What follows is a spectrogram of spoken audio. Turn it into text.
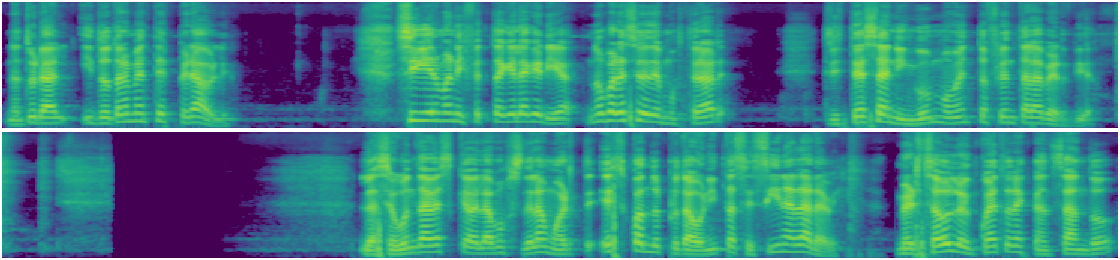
natural y totalmente esperable. Si bien manifiesta que la quería, no parece demostrar tristeza en ningún momento frente a la pérdida. La segunda vez que hablamos de la muerte es cuando el protagonista asesina al árabe. Mersault lo encuentra descansando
